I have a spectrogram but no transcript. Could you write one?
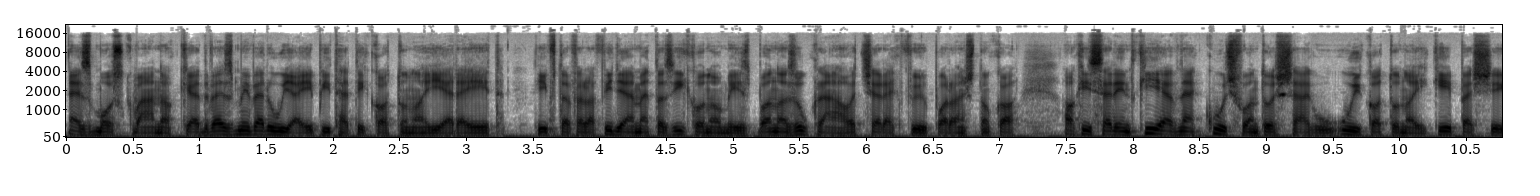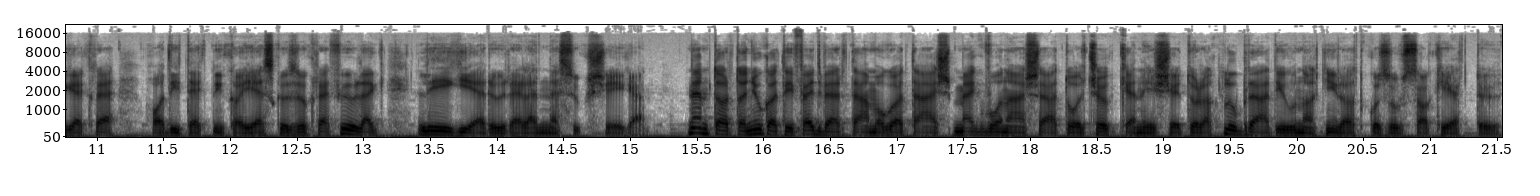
Ez Moszkvának kedvez, mivel újjáépítheti katonai erejét. Hívta fel a figyelmet az Economistban az ukrán hadsereg főparancsnoka, aki szerint Kijevnek kulcsfontosságú új katonai képességekre, haditechnikai eszközökre, főleg légierőre lenne szüksége. Nem tart a nyugati fegyvertámogatás megvonásától, csökkenésétől a klubrádiónak nyilatkozó szakértő.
